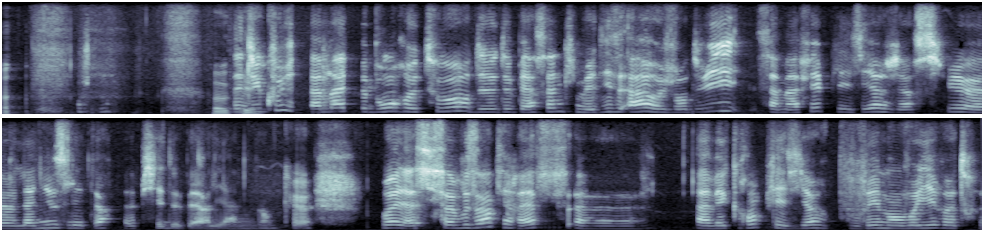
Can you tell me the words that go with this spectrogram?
Du coup, j'ai pas mal de bons retours de, personnes qui me disent Ah, aujourd'hui, ça m'a fait plaisir, j'ai reçu euh, la newsletter papier de Berlian. Donc voilà, si ça vous intéresse, euh, avec grand plaisir, vous pouvez m'envoyer votre,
